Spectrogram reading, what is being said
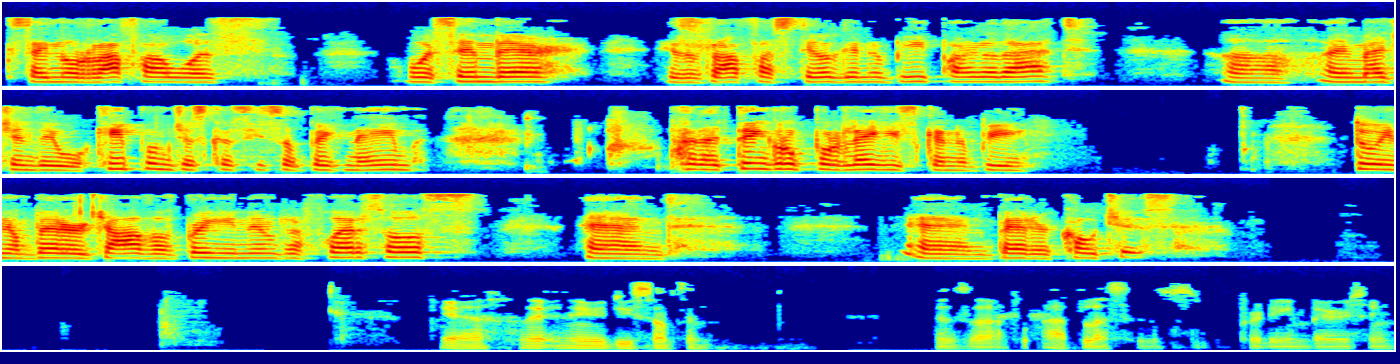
Because I know Rafa was was in there. Is Rafa still going to be part of that? Uh, I imagine they will keep him just because he's a big name. But I think Grupo Orlegi is going to be doing a better job of bringing in refuerzos and and better coaches. Yeah, they need to do something because uh, Atlas is pretty embarrassing.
